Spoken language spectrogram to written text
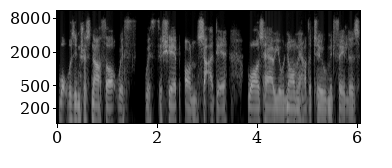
what was interesting, I thought, with with the shape on Saturday was how you would normally have the two midfielders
